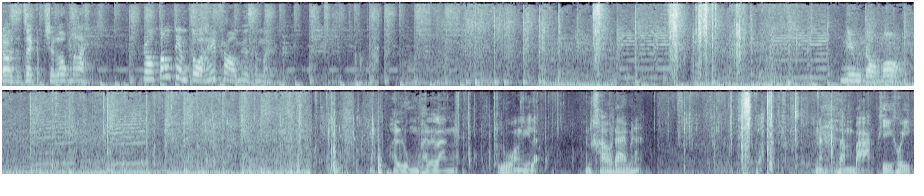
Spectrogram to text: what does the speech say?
เราจะเจอกับเชื้อโรคเมื่อไหร่ เราต้องเตรียมตัวให้พร้อมอยู่เสมอ New normal พลุงพลังล่วงนี้แหละ มันเข้าได้ไหมนะนะลำบากพี่เขาอีก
